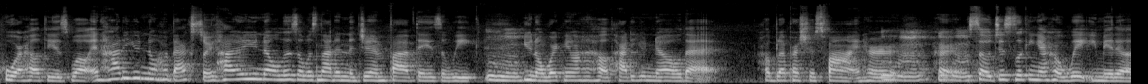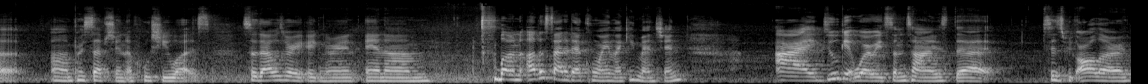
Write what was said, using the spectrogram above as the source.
who are healthy as well. And how do you know her backstory? How do you know Lizzo was not in the gym five days a week, you know, working on her health? How do you know that her blood pressure is fine? Her, her. So just looking at her weight, you made a um, perception of who she was. So that was very ignorant. And um, but on the other side of that coin, like you mentioned, I do get worried sometimes that since we all are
